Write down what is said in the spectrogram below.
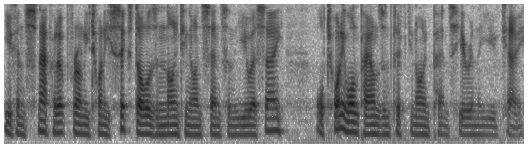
you can snap it up for only $26.99 in the USA or £21.59 here in the UK.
